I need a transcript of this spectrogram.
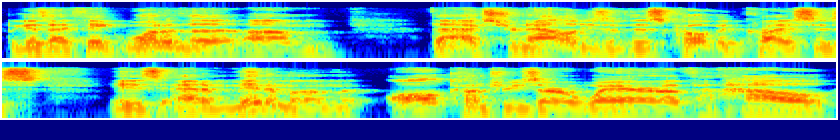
Because I think one of the, um, the externalities of this COVID crisis is at a minimum, all countries are aware of how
